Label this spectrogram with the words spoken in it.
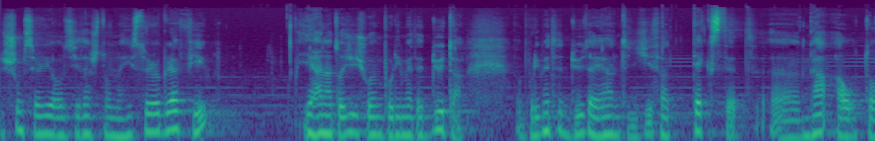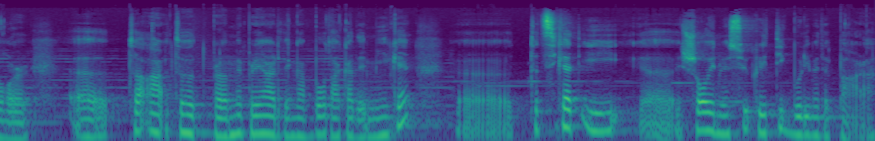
shumë serioz gjithashtu në historiografi, janë ato që quhen burimet e dyta. Burimet e dyta janë të gjitha tekstet nga autorë të të pra me prejardhje nga bota akademike, të cilat i shohin me sy kritik burimet e para.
